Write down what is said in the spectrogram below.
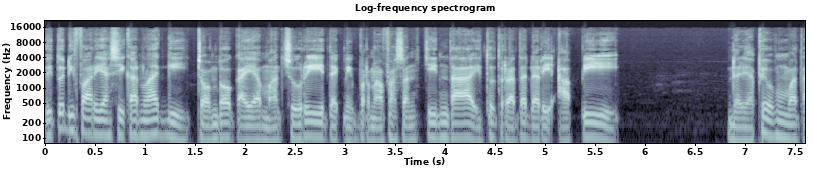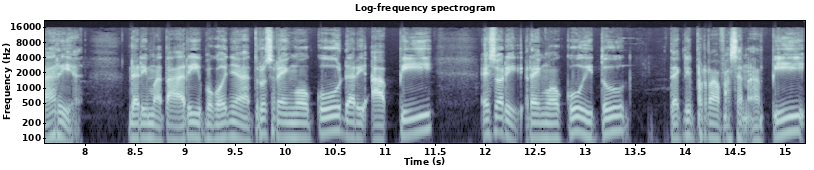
itu divariasikan lagi. Contoh kayak Matsuri, teknik pernafasan cinta itu ternyata dari api. Dari api apa matahari ya? Dari matahari pokoknya. Terus Rengoku dari api. Eh sorry, Rengoku itu teknik pernafasan api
